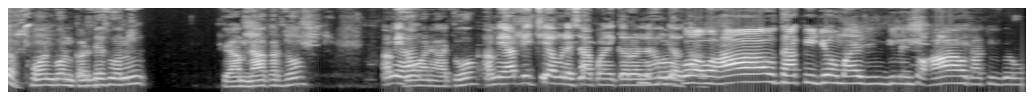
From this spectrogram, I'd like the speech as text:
તો ફોન બોન કરી દેશું અમે. કે આમ ના કરશો. અમે હાચવો. અમે આપી છીએ અમને ચા પાણી કરવાને લોકો હાવ થાકી ગયો મારી જિંદગી લઈને તો હાવ થાકી ગયો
